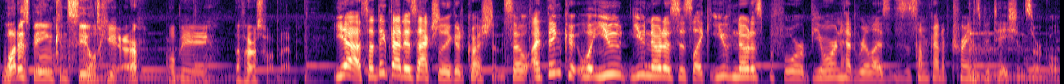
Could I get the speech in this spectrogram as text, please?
what is being concealed here will be the first one then. Yes, I think that is actually a good question. So I think what you you notice is like you've noticed before Bjorn had realized this is some kind of transmutation circle.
